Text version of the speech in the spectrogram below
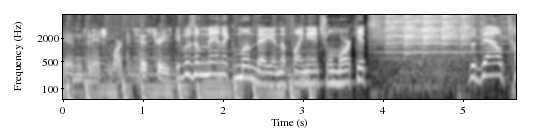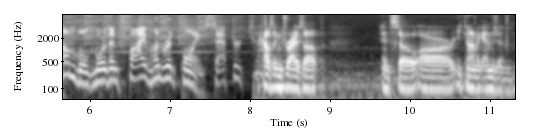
in financial markets history. It was a manic Monday in the financial markets. The Dow tumbled more than 500 points after two. Housing dries up, and so our economic engine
